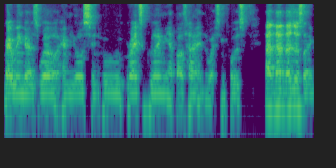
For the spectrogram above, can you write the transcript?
right winger as well, Henry Olsen, who writes glowingly about her in the Washington Post. That that, that just like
